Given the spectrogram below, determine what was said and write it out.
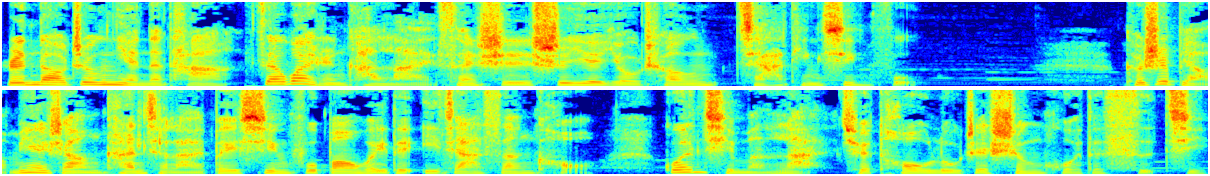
人到中年的他，在外人看来算是事业有成、家庭幸福，可是表面上看起来被幸福包围的一家三口，关起门来却透露着生活的死寂。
